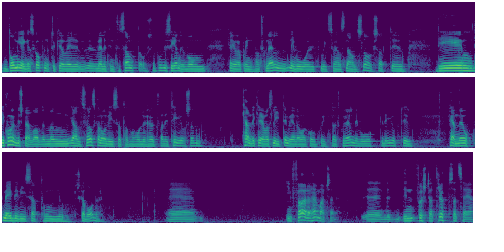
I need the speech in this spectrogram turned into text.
de egenskaperna tycker jag är väldigt intressanta. Och så får vi se nu vad hon kan göra på internationell nivå i ett svenskt landslag. Så att, eh, det, det kommer att bli spännande, men i Allsvenskan har hon visat att man håller hög kvalitet. Och sen kan det krävas lite mer när man kommer på internationell nivå och det är upp till henne och mig bevisa att hon ska vara där. Eh, inför den här matchen, eh, din första trupp så att säga,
